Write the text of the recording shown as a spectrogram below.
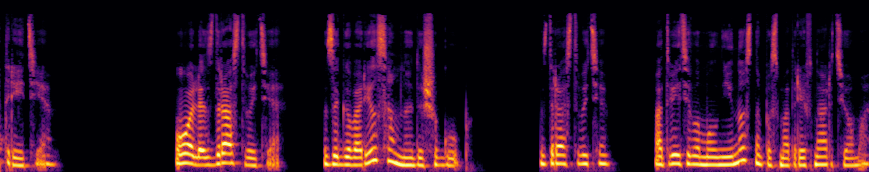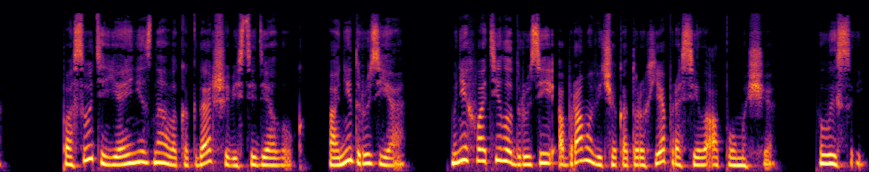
третья. «Оля, здравствуйте!» – заговорил со мной душегуб. «Здравствуйте», – ответила молниеносно, посмотрев на Артема. По сути, я и не знала, как дальше вести диалог. Они друзья. Мне хватило друзей Абрамовича, которых я просила о помощи. Лысый,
